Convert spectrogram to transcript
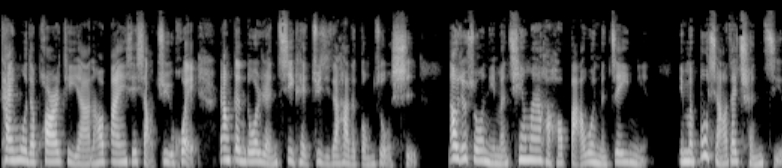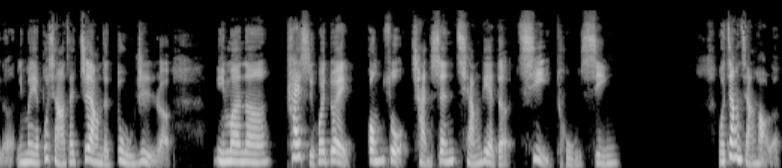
开幕的 party 啊，然后办一些小聚会，让更多人气可以聚集在他的工作室。那我就说，你们千万要好好把握你们这一年，你们不想要再沉寂了，你们也不想要再这样的度日了，你们呢开始会对工作产生强烈的企图心。我这样讲好了。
